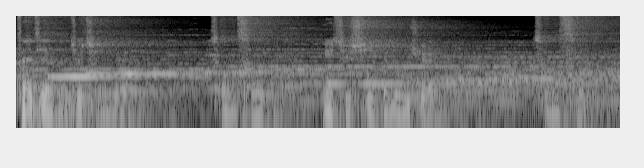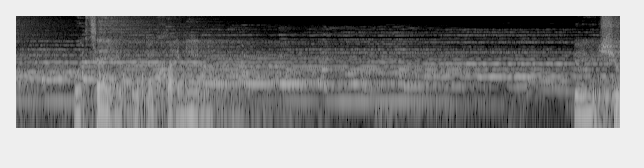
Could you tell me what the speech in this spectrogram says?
再见了旧成缘，从此你只是一个路人，从此我再也不会怀念你。有人说，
